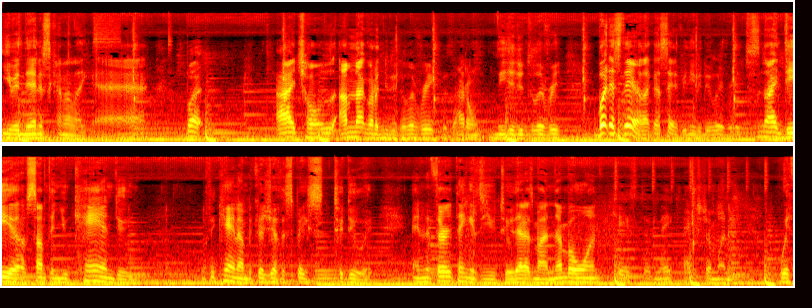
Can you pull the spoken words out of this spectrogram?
even then it's kind of like, eh. But I chose, I'm not going to do the delivery because I don't need to do delivery. But it's there, like I said, if you need to delivery. It's just an idea of something you can do with you can because you have the space to do it. And the third thing is YouTube. That is my number one case to make extra money with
